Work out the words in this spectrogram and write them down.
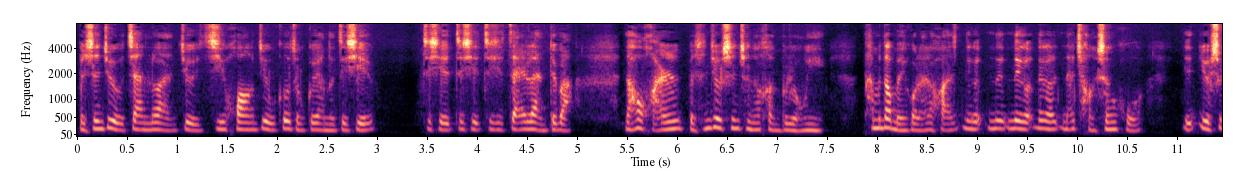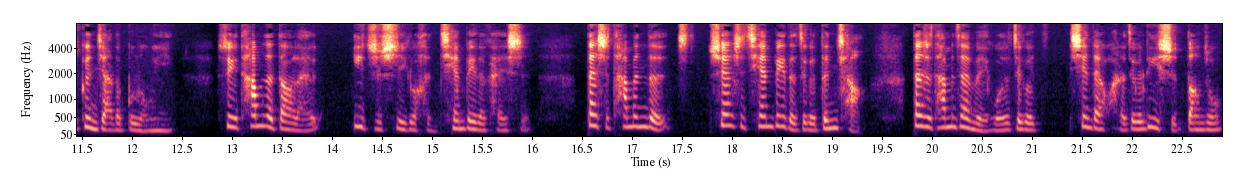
本身就有战乱，就有饥荒，就有各种各样的这些、这些、这些、这些灾难，对吧？然后华人本身就生存的很不容易，他们到美国来的话，那个、那、那个、那个来闯生活，也又是更加的不容易。所以他们的到来一直是一个很谦卑的开始。但是他们的虽然是谦卑的这个登场，但是他们在美国的这个现代化的这个历史当中，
